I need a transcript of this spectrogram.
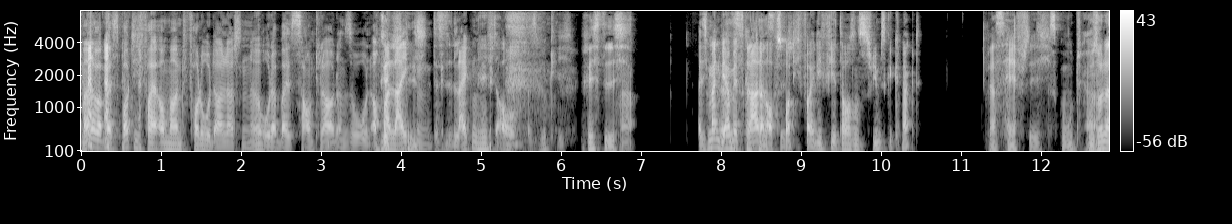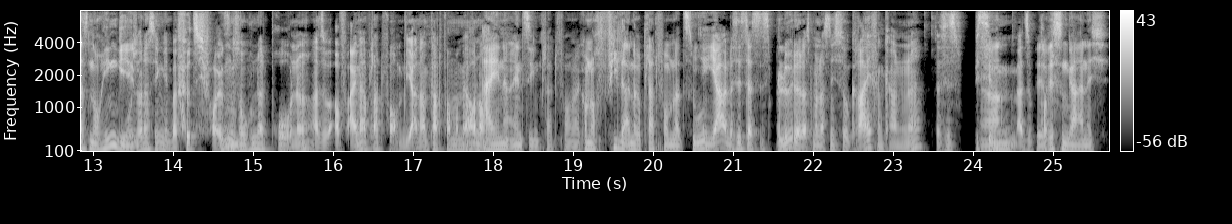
mach aber bei Spotify auch mal ein Follow da lassen, ne? Oder bei Soundcloud und so. Und auch mal Richtig. liken. Das Liken hilft auch. Ist wirklich. Richtig. Ja. Also ich meine, wir Das haben jetzt gerade auf. Spotify die 4000 Streams geknackt. Das ist heftig. Das ist gut. Wo soll das noch Wo hingehen? soll das hingehen? Bei 40 Folgen Das so 100 pro, ne? Also auf einer Plattform. Die anderen Plattformen haben ja auch noch. Eine einzigen Plattform. Da kommen noch viele andere Plattformen dazu. Ja, und das ist, das ist blöde, dass man das nicht so greifen kann, ne? Das ist ein bisschen, also Wir wissen gar nicht.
